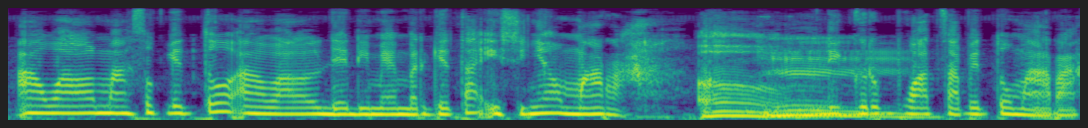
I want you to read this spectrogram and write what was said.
awal masuk itu awal jadi member kita isinya marah. Oh. Hmm. di grup WhatsApp itu marah.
